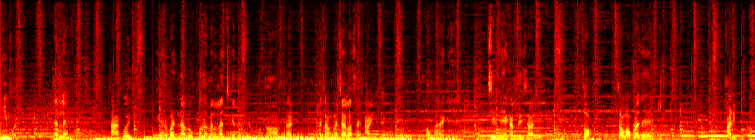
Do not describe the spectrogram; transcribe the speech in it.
નહીં મળે. એટલે ત્યાં કોઈ ઘેરબાજના લોકોને પહેલાં જ કહેતા બધો આવતા એટલે અમે ચાલ્યા છે આળીમ લેવા. અમારા ઘરે જે મેં કરી દઈશ આજે તો ચાલો આપણે જઈએ આળીમ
